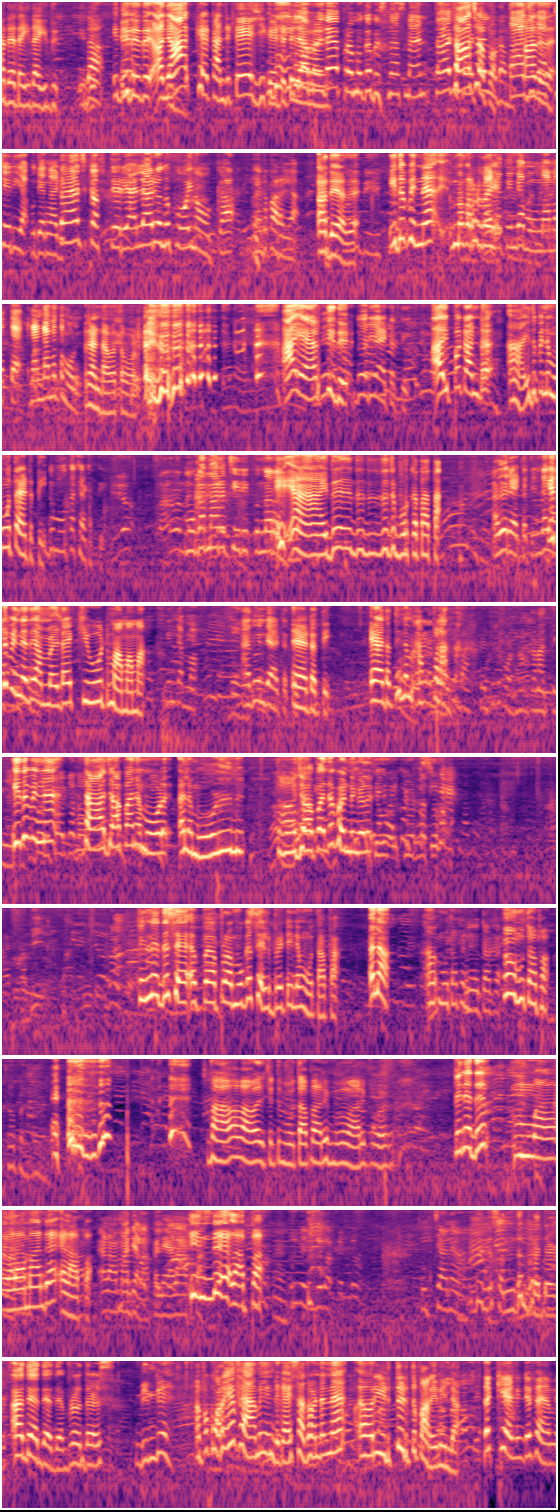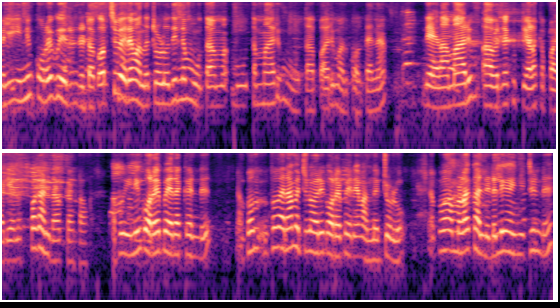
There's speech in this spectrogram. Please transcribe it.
അതെ അതെ ഇതാ ഇത്. ഇതാ ഇത് ഞാൻ കണ്ടിട്ടേ ഇല്ല കേട്ടിട്ടില്ല പ്രമുഖ businessman Taj Taj Taj cafeteria Puthiyangadi. Taj cafeteria എല്ലാരും ഒന്ന് പോയി നോക്ക എന്നിട്ട് പറയാ. അതെ അതെ. ഇത് പിന്നെ പറഞ്ഞ മൂന്നാമത്തെ രണ്ടാമത്തെ മോൾ. രണ്ടാമത്തെ മോൾ. ആ ഏടത്തി ഇത് ഇപ്പൊ കണ്ട് ആ ഇത് പിന്നെ മൂത്ത ഏട്ടത്തി. മൂത്ത ചേട്ടത്തി. ആ ഇത് ഇത് ഇത് ബുർക്കത്താത്ത അതൊരു ഏട്ടത്തിന്റെ ഇത് പിന്നെ ഇത് നമ്മളുടെ ക്യൂട്ട് മാമമ്മ. അതും ഏട്ടത്തി. ഏട്ടത്തി. ഏട്ടത്തിന്റെ മപ്പള. ഇത് പിന്നെ താജാപ്പാന്റെ മോൾ. അല്ല മോൾ താജാപ്പാന്റെ പെണ്ണുങ്ങൾ. പിന്നെ ഇത് പ്രമുഖ സെലിബ്രിറ്റിന്റെ മൂത്താപ്പ. അല്ല മൂത്താപ്പ ആ മൂത്താപ്പ. ബാവ ബാവ വലിച്ചിട്ട് മൂത്താപ്പ പറയുമ്പോ മാറിപ്പോവാണ്. പിന്നെ ഇത് എളാമാന്റെ എളാപ്പ. എളാമാന്റെ ഇന്റെ എളാപ്പ. ഇതിന്റെ സ്വന്തം ബ്രദേഴ്സ്. അതെ അതെ അതെ ബ്രദേഴ്സ്. അപ്പൊ കുറെ ഫാമിലി ഉണ്ട് ഗൈസ് അതുകൊണ്ട് തന്നെ അവർ എടുത്തെടുത്ത് പറയണില്ല. ഇതൊക്കെയാണ് എന്റെ ഫാമിലി ഇനി കുറെ പേരുണ്ട് കേട്ടോ കുറച്ച് പേരെ വന്നിട്ടുള്ളൂ. ഇതിന്റെ മൂത്താമ്മ മൂത്തന്മാരും മൂത്താപ്പാരും അതുപോലെ തന്നെ ഏളാമാരും അവരുടെ കുട്ടികളൊക്കെ പാടിയാണ്. ഇപ്പൊ കണ്ടൊക്കെ കേട്ടോ അപ്പൊ ഇനിയും കുറെ പേരൊക്കെ ഉണ്ട്. അപ്പം ഇപ്പൊ വരാൻ പറ്റുന്നവര് കുറെ പേരെ വന്നിട്ടുള്ളൂ. അപ്പൊ നമ്മളെ കല്ലിടൽ കഴിഞ്ഞിട്ടുണ്ട്.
